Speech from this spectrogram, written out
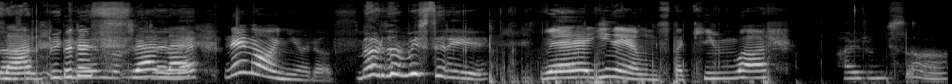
Arkadaşlar Bugün sizlerle ne mi oynuyoruz? Murder Mystery. Ve yine yanımızda kim var? Hayrun İsa.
